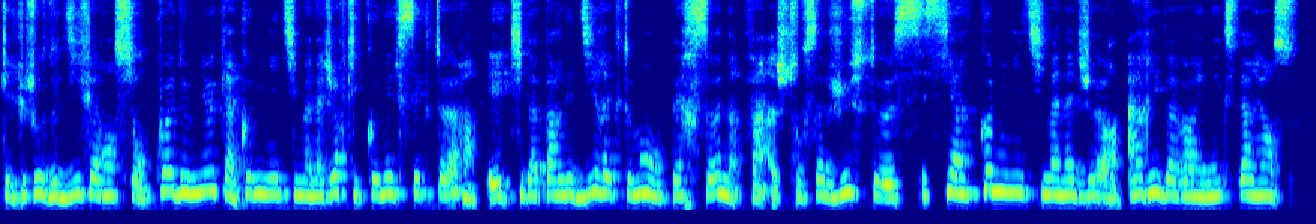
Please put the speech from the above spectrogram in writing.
quelque chose de différenciant. Quoi de mieux qu'un community manager qui connaît le secteur et qui va parler directement aux personnes? Enfin, je trouve ça juste, euh, si un community manager arrive à avoir une expérience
